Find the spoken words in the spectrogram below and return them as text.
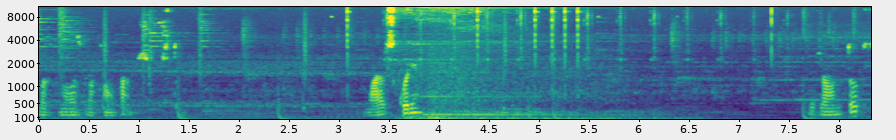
возможно возможно там что мы ускорим уже он тут.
